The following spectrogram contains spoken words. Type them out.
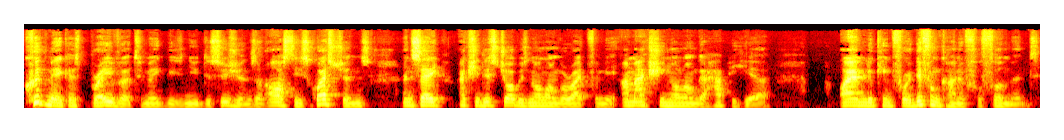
could make us braver to make these new decisions and ask these questions and say, actually, this job is no longer right for me. I'm actually no longer happy here. I am looking for a different kind of fulfillment.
